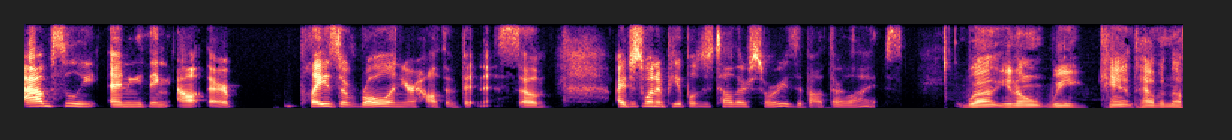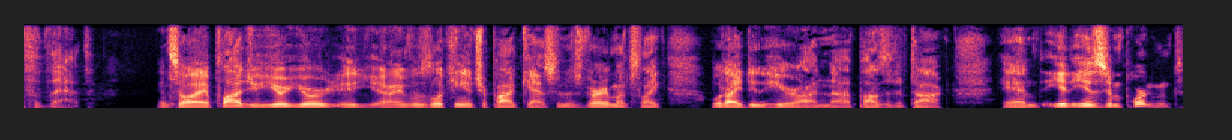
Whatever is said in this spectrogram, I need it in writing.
absolutely anything out there plays a role in your health and fitness. So, I just wanted people to tell their stories about their lives. Well, you know, we can't have enough of that. And so I applaud you. You're, you're, I was looking at your podcast and it's very much like what I do here on uh, Positive Talk. And it is important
